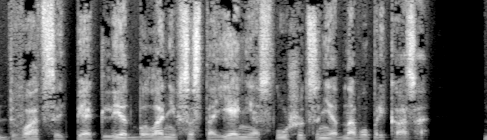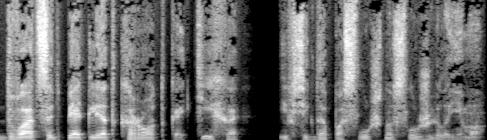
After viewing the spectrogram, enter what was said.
25 лет была не в состоянии слушаться ни одного приказа. 25 лет кротко, тихо и всегда послушно служила ему.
